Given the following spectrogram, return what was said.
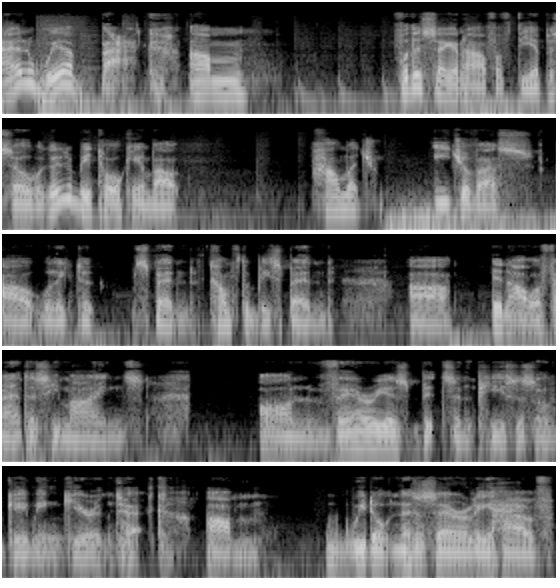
And we're back. Um, for the second half of the episode, we're going to be talking about how much each of us are willing to spend, comfortably spend, uh, in our fantasy minds on various bits and pieces of gaming gear and tech. Um, we don't necessarily have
